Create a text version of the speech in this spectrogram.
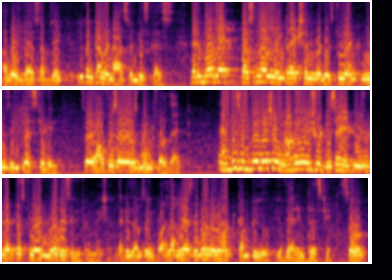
about the subject, you can come and ask and discuss. That is more like personal interaction with a student who is interested in. So office hour is meant for that. And this information, not only you should decide, you should let the student know this information. That is also important. Unless they know, they will not come to you if they are interested. So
